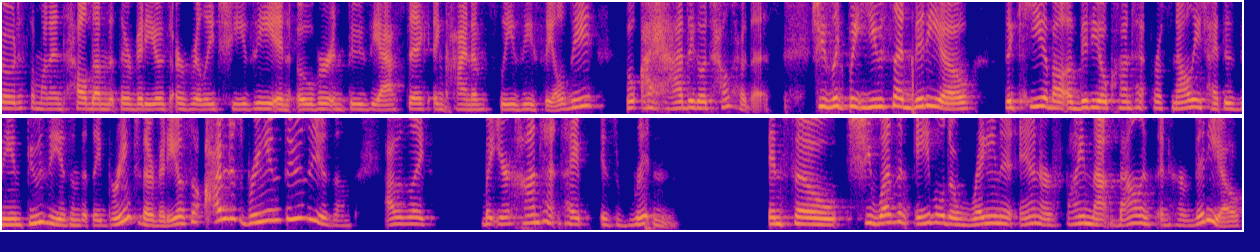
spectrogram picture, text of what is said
go to someone and tell them that their videos are really cheesy and over enthusiastic and kind of sleazy salesy but I had to go tell her this. She's like, but you said video. The key about a video content personality type is the enthusiasm that they bring to their video. So I'm just bringing enthusiasm. I was like, but your content type is written. And so she wasn't able to rein it in or find that balance in her video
